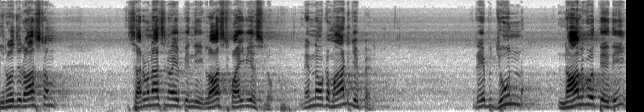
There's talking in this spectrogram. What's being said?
ఈరోజు రాష్ట్రం సర్వనాశనం అయిపోయింది లాస్ట్ ఫైవ్ ఇయర్స్లో. నిన్న ఒక మాట చెప్పాడు. రేపు జూన్ నాలుగో తేదీ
